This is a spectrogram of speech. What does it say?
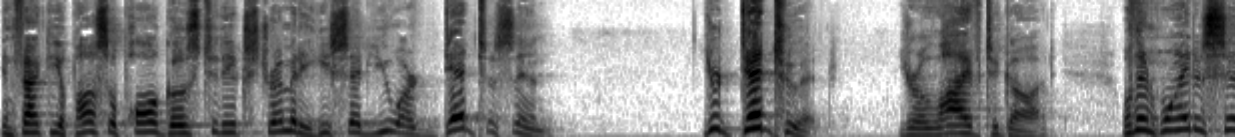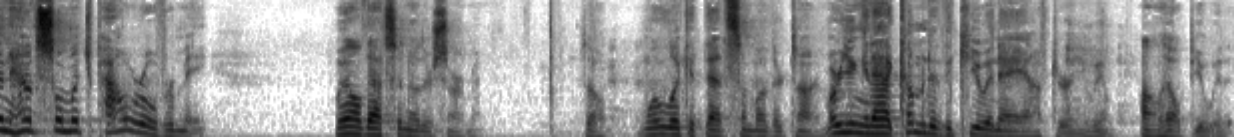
In fact, the Apostle Paul goes to the extremity. He said, You are dead to sin. You're dead to it. You're alive to God. Well, then why does sin have so much power over me? Well, that's another sermon. So we'll look at that some other time. Or you can add, come into the Q&A after and we'll, I'll help you with it.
